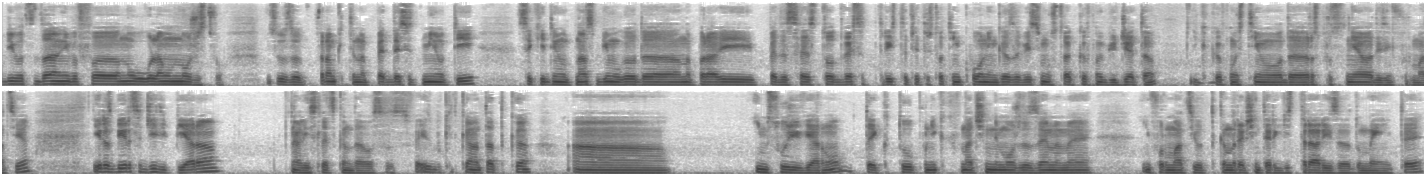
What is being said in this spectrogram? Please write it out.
биват създадени в много голямо множество. За, в рамките на 5-10 минути всеки един от нас би могъл да направи 50, 100, 200, 300, 400 клонинга, зависимост от това какъв му е бюджета и какъв му е стимул да разпространява дезинформация. И разбира се, GDPR-а, нали, след скандала с Facebook и така нататък, а, им служи вярно, тъй като по никакъв начин не може да вземеме информация от така наречените регистрари за домените,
